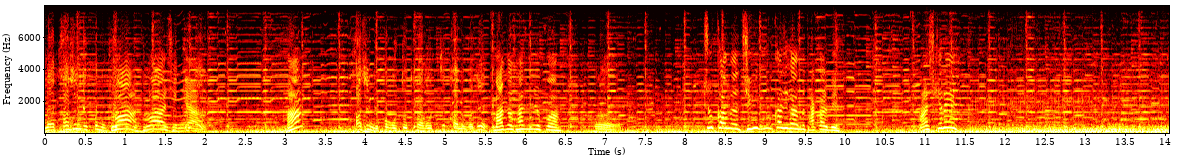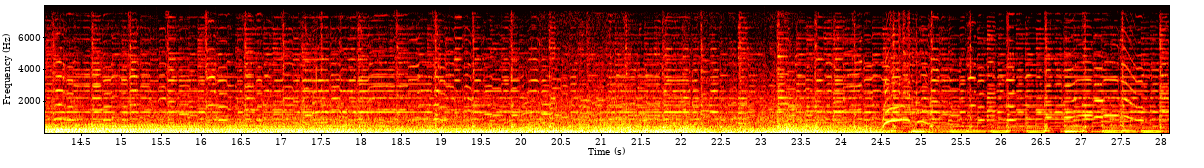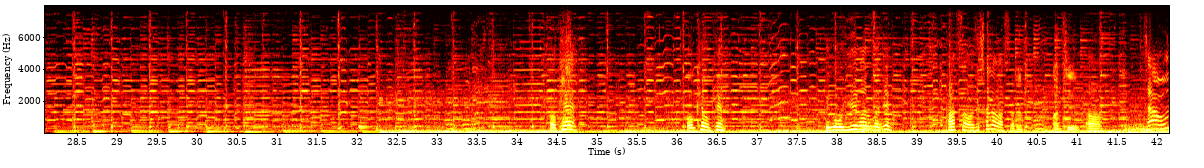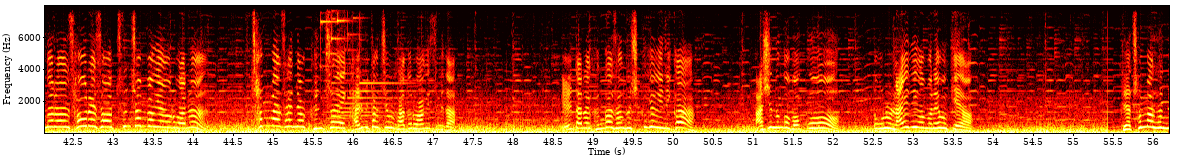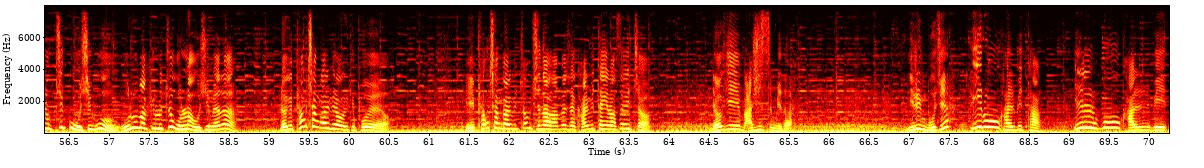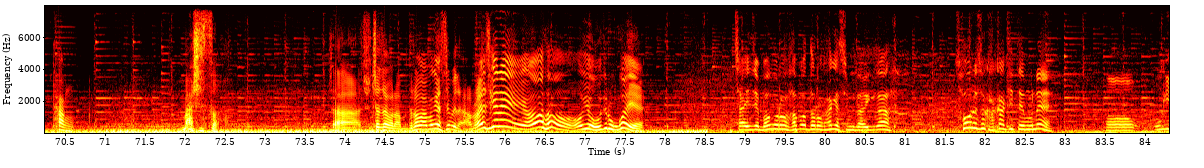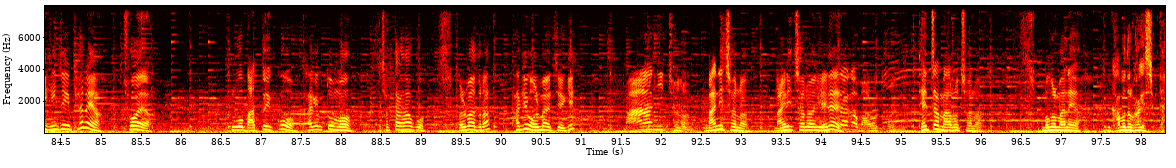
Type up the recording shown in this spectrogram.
나 46번 못 들어와 들어와 이 새끼야 어? 46번 또 타고 쭉 가는 거지? 맞아 46번 어. 쭉 가면 지금 끝까지 가면 닭갈비 맛있겠니? 오케이. 오케이 오케이. 이거 뭐 유행하는 거지? 봤어. 어제 찾아봤어? 맞지? 어. 자 오늘은 서울에서 춘천 방향으로 가는 천마산역 근처에 갈비탕집을 가도록 하겠습니다. 일단은 금강산도 식후경이니까 맛있는 거 먹고 또 오늘 라이딩 한번 해볼게요. 그냥 천마산역 찍고 오시고 오르막길로 쭉 올라오시면은 여기 평창갈비라고 이렇게 보여요. 이 평창갈비 좀 지나가면 저 갈비탕이라고 써있죠 여기 맛있습니다 이름이 뭐지? 1호 갈비탕 1호 갈비탕 맛있어 자 주차장으로 한번 들어가 보겠습니다 렛츠기리 어허 여기 어디로 온 거야 얘? 자 이제 먹으러 가보도록 하겠습니다 여기가 서울에서 가깝기 때문에 어, 오기 굉장히 편해요. 좋아요. 그리고 맛도 있고 가격도 뭐 적당하고 얼마더라? 가격 얼마였지 여기? 12,000원 12,000원. 12,000원인데 대짜가 15,000원 대짜 15,000원. 먹을 만해요. 가보도록 하겠습니다.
